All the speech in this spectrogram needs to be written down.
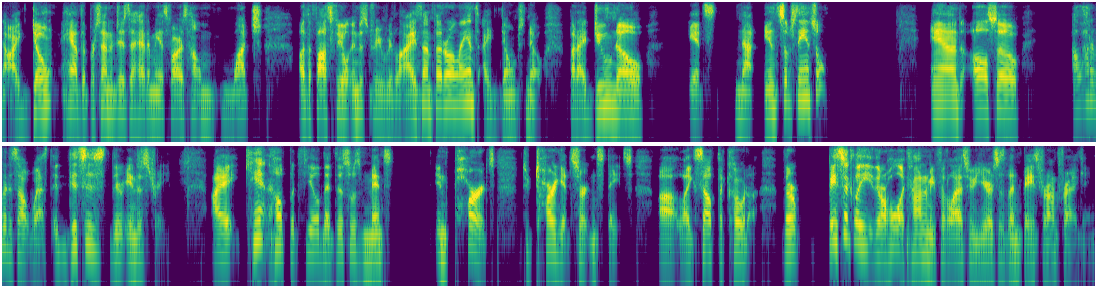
Now, I don't have the percentages ahead of me as far as how much of the fossil fuel industry relies on federal lands. I don't know, but I do know it's not insubstantial. And also, a lot of it is out west. This is their industry. I can't help but feel that this was meant in part to target certain states, uh, like South Dakota. They're basically their whole economy for the last few years has been based around fracking.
